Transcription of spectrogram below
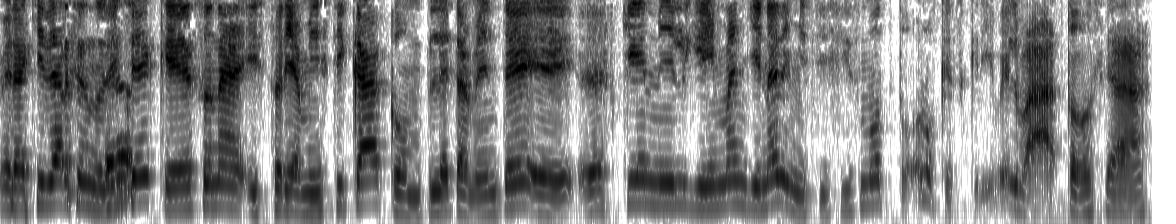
Mira, aquí Darcy nos Pero- dice que es una historia mística completamente. eh, es que Neil Gaiman llena de misticismo todo lo que escribe el vato. O sea,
